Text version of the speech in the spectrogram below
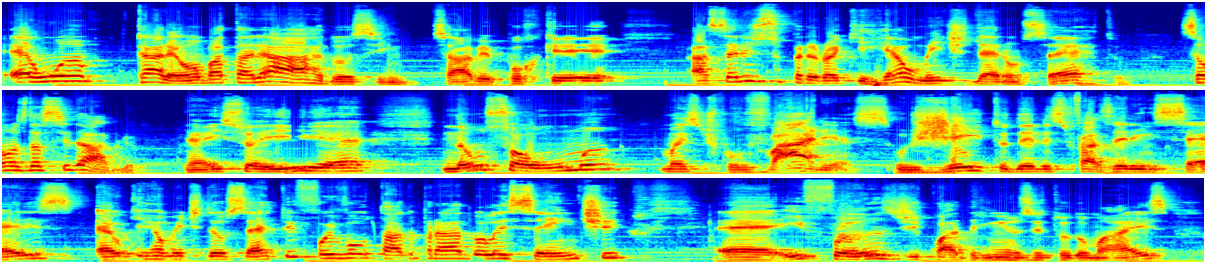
é uma, cara, é uma batalha árdua, assim, sabe? Porque as séries de super-herói que realmente deram certo são as da CW, né? Isso aí é não só uma, mas tipo várias. O jeito deles fazerem séries é o que realmente deu certo e foi voltado para adolescente é, e fãs de quadrinhos e tudo mais,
